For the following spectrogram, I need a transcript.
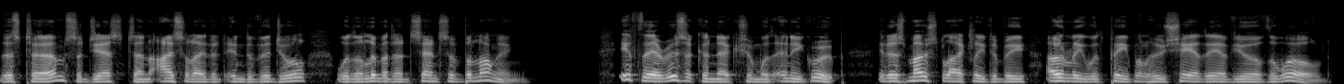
This term suggests an isolated individual with a limited sense of belonging. If there is a connection with any group, it is most likely to be only with people who share their view of the world.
